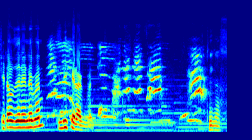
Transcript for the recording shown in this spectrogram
সেটাও জেনে নেবেন লিখে রাখবেন। ঠিক আছে।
